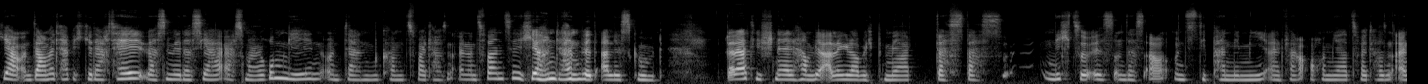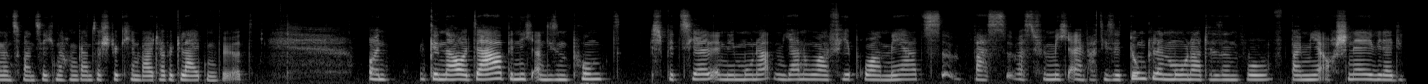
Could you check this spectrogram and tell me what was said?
Ja, und damit habe ich gedacht, hey, lassen wir das Jahr erstmal rumgehen und dann kommt 2021 und dann wird alles gut. Relativ schnell haben wir alle, glaube ich, bemerkt, dass das nicht so ist und dass uns die Pandemie einfach auch im Jahr 2021 noch ein ganzes Stückchen weiter begleiten wird. Und genau da bin ich an diesem Punkt, speziell in den Monaten Januar, Februar, März, was, was für mich einfach diese dunklen Monate sind, wo bei mir auch schnell wieder die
